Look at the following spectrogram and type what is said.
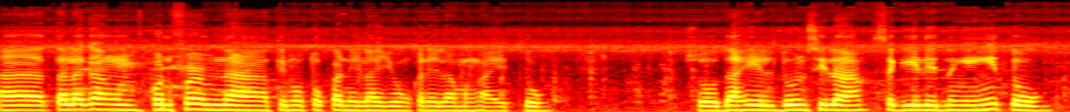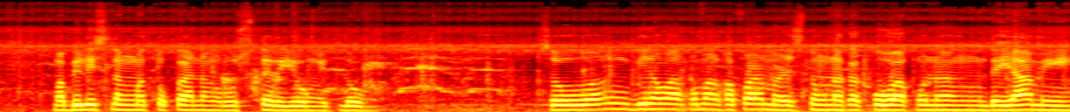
Ah, talagang confirm na tinutukan nila yung kanilang mga itlog. So dahil doon sila sa gilid ng itlog, mabilis lang matuka ng rooster yung itlog. So ang ginawa ko mga ka-farmers nung nakakuha ko ng dayami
